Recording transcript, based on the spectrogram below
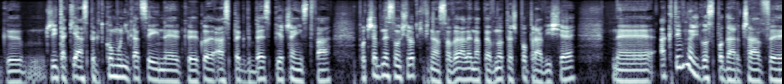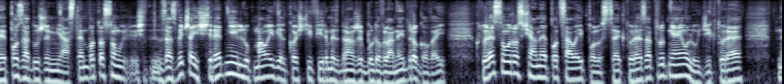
G, czyli taki aspekt komunikacyjny, aspekt bezpieczeństwa. Potrzebne są środki finansowe, ale na pewno też poprawi się e, aktywność gospodarcza w, poza dużym miastem, bo to są zazwyczaj średniej lub małej wielkości firmy z branży budowlanej, drogowej, które są rozsiane po całej Polsce, które zatrudniają ludzi, które e,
